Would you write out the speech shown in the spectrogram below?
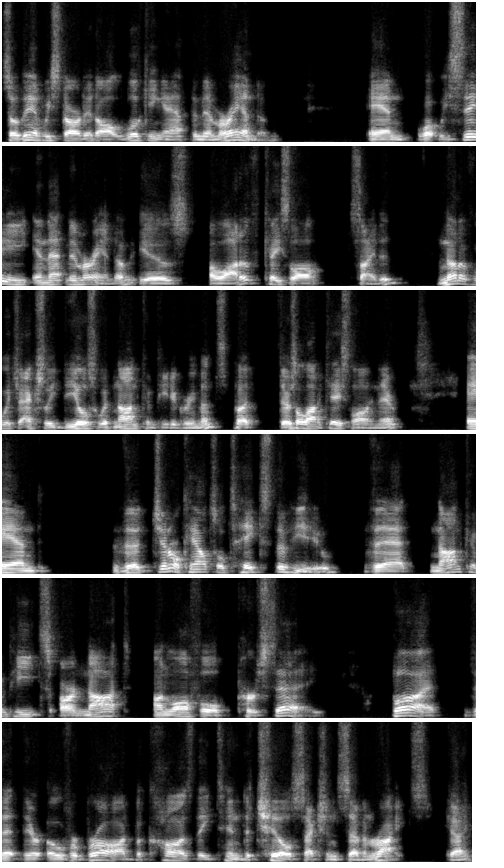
So then we started all looking at the memorandum. And what we see in that memorandum is a lot of case law cited, none of which actually deals with non compete agreements, but there's a lot of case law in there. And the general counsel takes the view that non competes are not unlawful per se, but that they're overbroad because they tend to chill Section 7 rights. Okay.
